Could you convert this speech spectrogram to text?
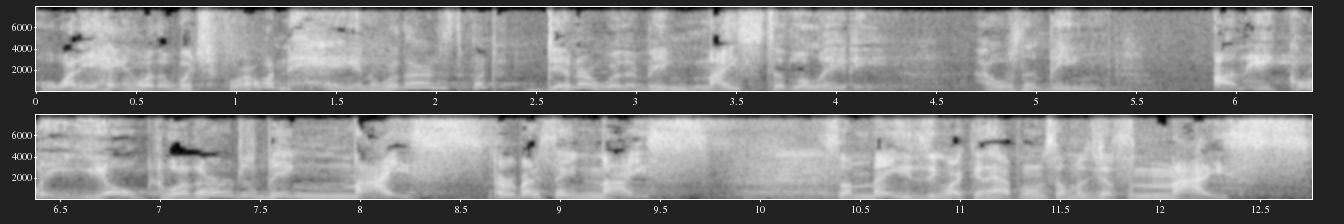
well, what are you hanging with a witch for? I wasn't hanging with her. I just went to dinner with her, being nice to the lady. I wasn't being unequally yoked with her, just being nice. Everybody say nice. It's amazing what can happen when someone's just nice.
